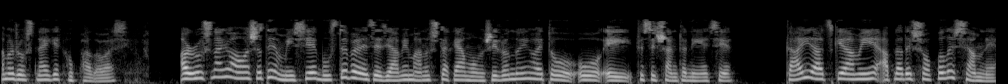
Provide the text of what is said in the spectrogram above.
আমি রোশনাইকে খুব ভালোবাসি। আর রোশনাইও আমার সাথে মিশিয়ে বুঝতে পেরেছে যে আমি মানুষটা কেমন। সেজন্যই হয়তো ও এই ডিসিশনটা নিয়েছে। তাই আজকে আমি আপনাদের সকলের সামনে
